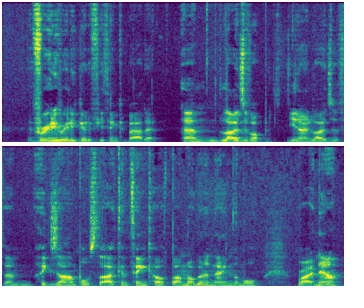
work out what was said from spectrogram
really really good if you think about it. Um, loads of you know loads of um, examples that I can think of, but I'm not going to name them all right now.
